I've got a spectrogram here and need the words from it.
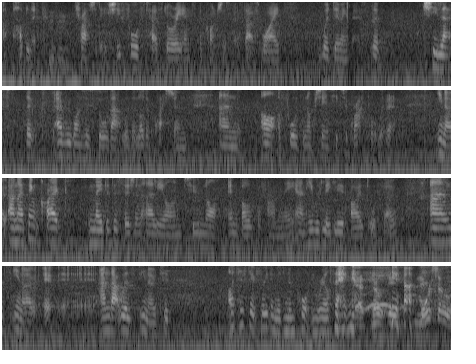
a public mm-hmm. tragedy. She forced her story into the consciousness. That's why we're doing this. That she left the, everyone who saw that with a lot of questions, and art affords an opportunity to grapple with it. You know, and I think Craig made a decision early on to not involve the family, and he was legally advised also. And you know, it, and that was you know to artistic freedom is an important real thing. No, it, Yeah. more so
